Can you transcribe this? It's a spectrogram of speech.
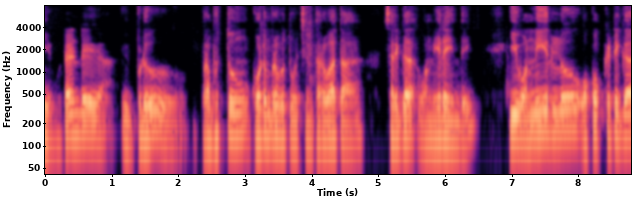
ఏమిటండి ఇప్పుడు ప్రభుత్వం కూటమి ప్రభుత్వం వచ్చిన తర్వాత సరిగ్గా వన్ ఇయర్ అయింది. ఈ వన్ ఇయర్లో ఒక్కొక్కటిగా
